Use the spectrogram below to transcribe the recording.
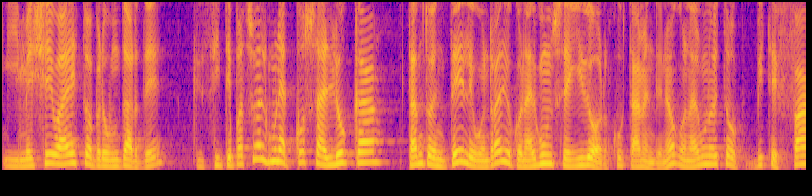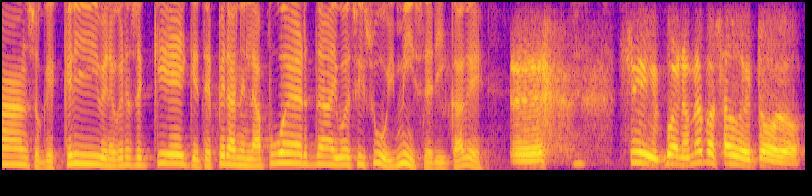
y me lleva esto a preguntarte que si te pasó alguna cosa loca, tanto en tele o en radio, con algún seguidor, justamente, ¿no? Con alguno de estos, viste, fans o que escriben o que no sé qué, y que te esperan en la puerta, y vos decís, uy, misery, cagué. Eh, sí, bueno, me ha pasado de todo.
